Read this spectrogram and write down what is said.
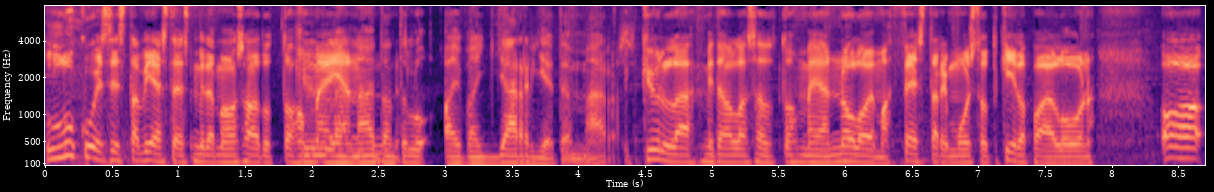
lukuisista viesteistä, mitä me on saatu tuohon Kyllä, meidän... näitä on tullut aivan järjetön määrä. Kyllä, mitä ollaan saatu tuohon meidän noloimmat festarimuistot kilpailuun. O,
